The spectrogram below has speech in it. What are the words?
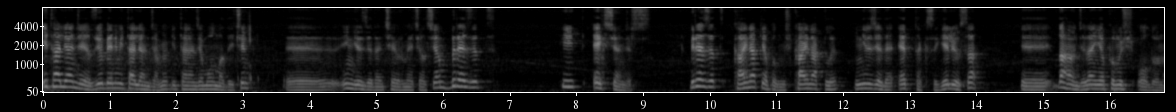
İtalyanca yazıyor. Benim İtalyancam yok. İtalyancam olmadığı için e, İngilizceden çevirmeye çalışacağım. Brexit Heat Exchangers. Brexit kaynak yapılmış, kaynaklı. İngilizce'de et takısı geliyorsa e, daha önceden yapılmış olduğunu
